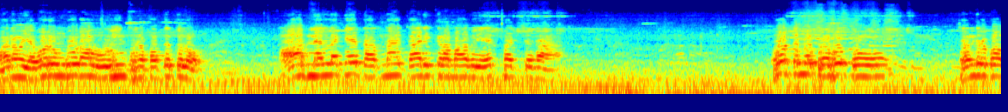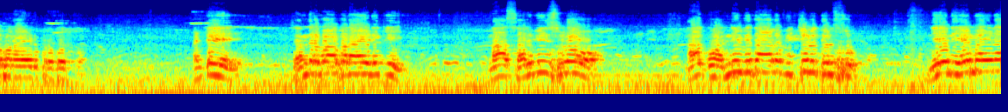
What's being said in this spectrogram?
మనం ఎవరు కూడా ఊహించిన పద్ధతిలో ఆరు నెలలకే ధర్నా కార్యక్రమాలు ఏర్పరిచిన కూటమి ప్రభుత్వం చంద్రబాబు నాయుడు ప్రభుత్వం. అంటే చంద్రబాబు నాయుడికి నా సర్వీస్లో నాకు అన్ని విధాల విద్యలు తెలుసు. నేను ఏమైనా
